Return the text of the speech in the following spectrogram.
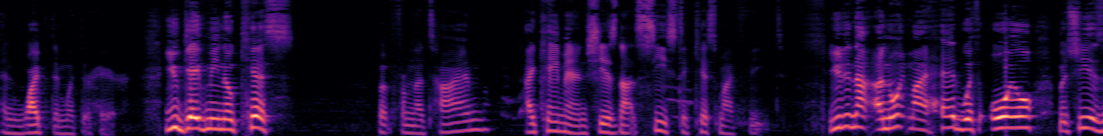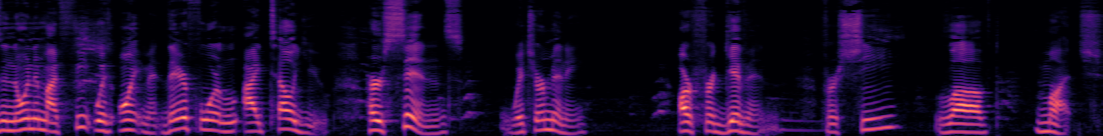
and wiped them with her hair. You gave me no kiss, but from the time I came in, she has not ceased to kiss my feet. You did not anoint my head with oil, but she has anointed my feet with ointment. Therefore, I tell you, her sins, which are many, are forgiven, for she loved much.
